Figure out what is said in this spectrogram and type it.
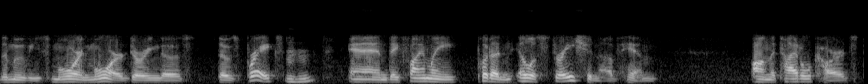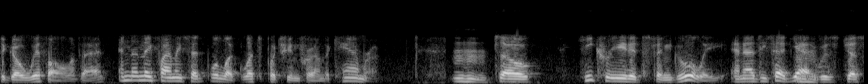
the movies more and more during those those breaks, mm-hmm. and they finally put an illustration of him on the title cards to go with all of that, and then they finally said, "Well, look, let's put you in front of the camera." Mm-hmm. So he created Svengoolie, and as he said, yeah, it mm-hmm. was just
